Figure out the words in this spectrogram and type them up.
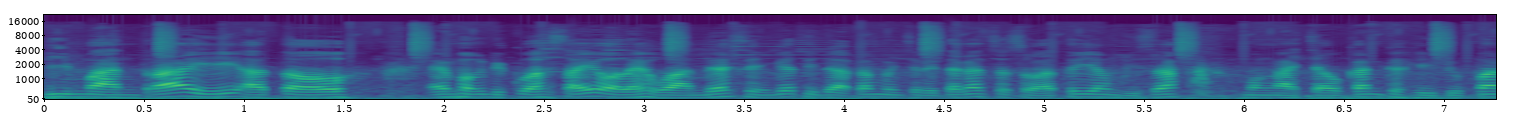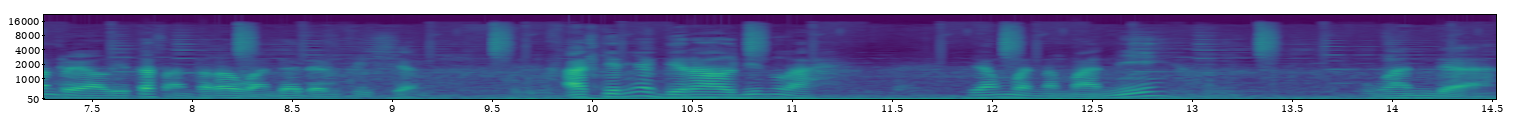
dimantrai atau emang dikuasai oleh Wanda sehingga tidak akan menceritakan sesuatu yang bisa mengacaukan kehidupan realitas antara Wanda dan Vision. Akhirnya Geraldine lah yang menemani Wanda.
